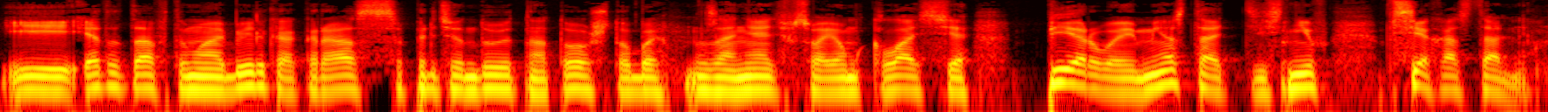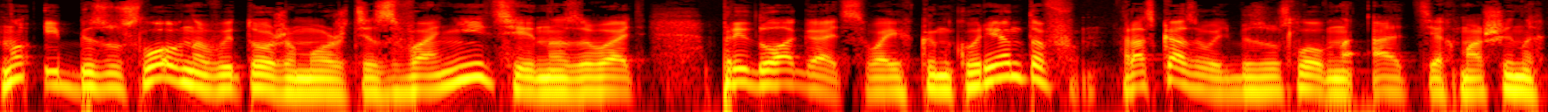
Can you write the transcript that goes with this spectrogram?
и этот автомобиль как раз претендует на то, чтобы занять в своем классе первое место, оттеснив всех остальных. Ну и, безусловно, вы тоже можете звонить и называть, предлагать своих конкурентов, рассказывать, безусловно, о тех машинах,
